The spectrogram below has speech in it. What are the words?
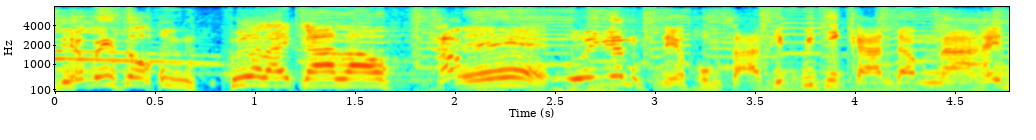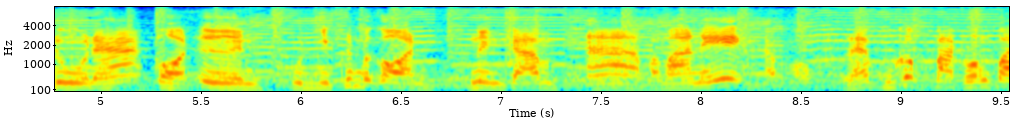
เดี๋ยวไปส่ง เพื่อรายการเราครับ เอ๊ะลุยกัน เดี๋ยวผมสาธิตวิธีการดำนาให้ดูนะฮะ ก่อนอื่น คุณหยิบขึ้นมาก่อน 1กรัมอ่า ประมาณนี้ ครับผม แล้วคุณก็ปักลงไป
